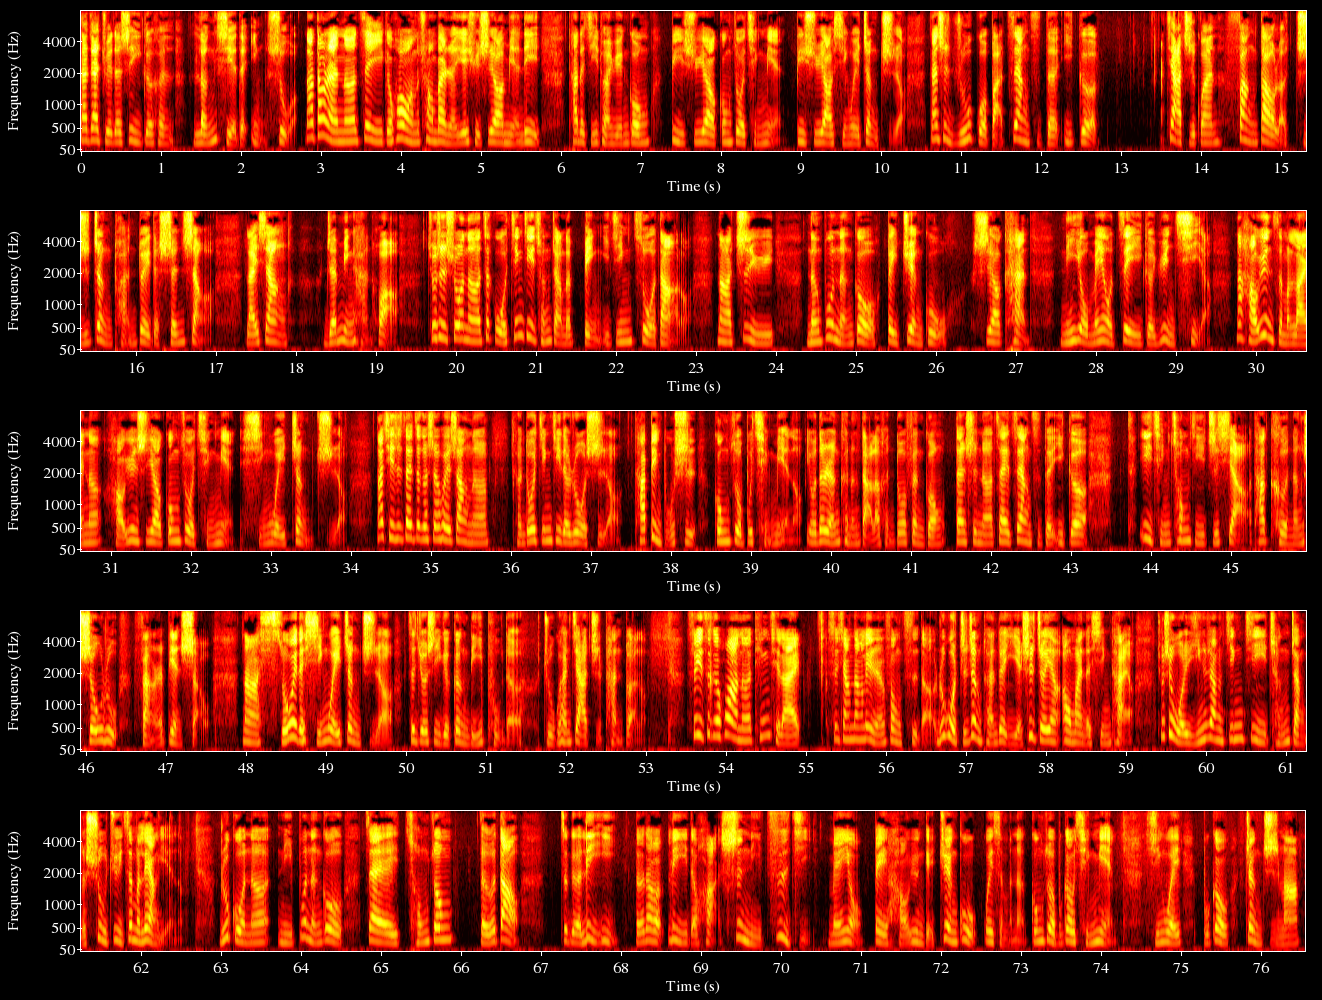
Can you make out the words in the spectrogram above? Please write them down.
大家觉得是一个很冷血的引述。那当然呢，这一个花王的创办人也许是要勉励他的集团员工必须要工作勤勉，必须要行为正直哦。但是如果把这样子的一个价值观放到了执政团队的身上哦，来向人民喊话，就是说呢，这个我经济成长的饼已经做大了。那至于能不能够被眷顾，是要看你有没有这一个运气啊。那好运怎么来呢？好运是要工作勤勉，行为正直哦。那其实，在这个社会上呢，很多经济的弱势哦，他并不是工作不勤勉哦。有的人可能打了很多份工，但是呢，在这样子的一个疫情冲击之下，他可能收入反而变少。那所谓的行为正直哦，这就是一个更离谱的主观价值判断了。所以这个话呢，听起来。是相当令人讽刺的。如果执政团队也是这样傲慢的心态啊，就是我已经让经济成长的数据这么亮眼了，如果呢，你不能够在从中得到这个利益，得到利益的话，是你自己没有被好运给眷顾。为什么呢？工作不够勤勉，行为不够正直吗？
